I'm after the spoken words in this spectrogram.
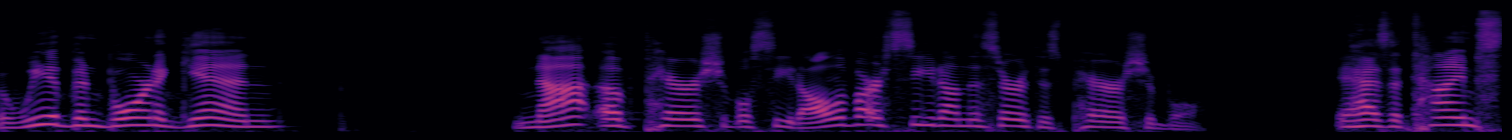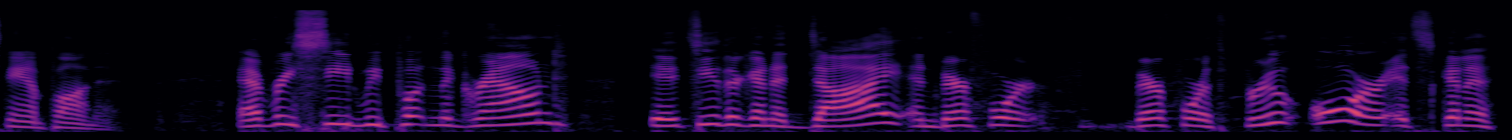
But we have been born again, not of perishable seed. All of our seed on this earth is perishable. It has a time stamp on it. Every seed we put in the ground, it's either going to die and bear forth, bear forth fruit, or it's going to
